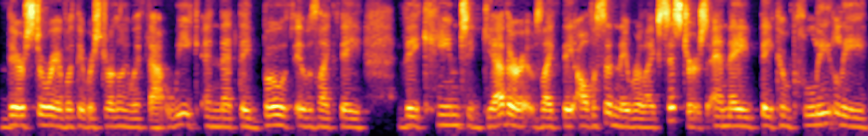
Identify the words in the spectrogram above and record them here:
their story of what they were struggling with that week and that they both it was like they they came together. It was like they all of a sudden they were like sisters and they they completely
